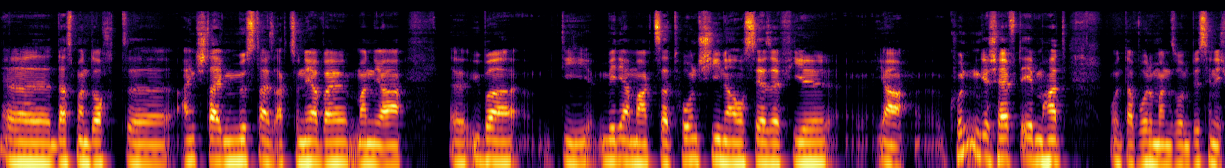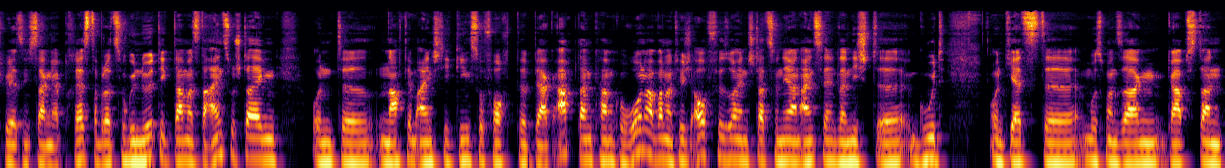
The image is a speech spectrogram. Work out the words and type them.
äh, dass man dort äh, einsteigen müsste als Aktionär, weil man ja äh, über die Mediamarkt Saturn Schiene auch sehr, sehr viel ja, Kundengeschäft eben hat. Und da wurde man so ein bisschen, ich will jetzt nicht sagen erpresst, aber dazu genötigt, damals da einzusteigen. Und äh, nach dem Einstieg ging es sofort äh, bergab. Dann kam Corona, war natürlich auch für so einen stationären Einzelhändler nicht äh, gut. Und jetzt äh, muss man sagen, gab es dann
